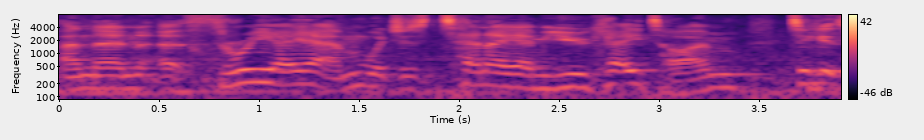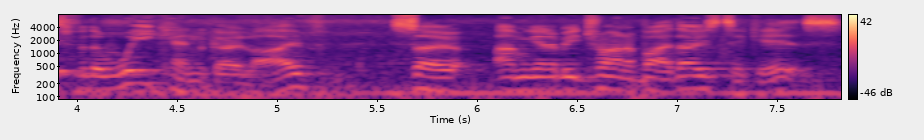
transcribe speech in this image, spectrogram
And then at 3 a.m., which is 10 a.m. UK time, tickets for the weekend go live. So I'm going to be trying to buy those tickets.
